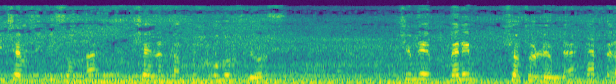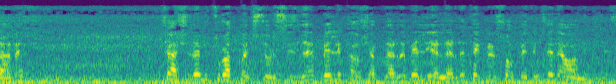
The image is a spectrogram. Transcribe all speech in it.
ilçemizin vizyonuna bir şeyler katmış oluruz diyoruz. Şimdi benim şoförlüğümde hep beraber çarşıda bir tur atmak istiyoruz sizle. Belli kavşaklarda, belli yerlerde tekrar sohbetimize devam edeceğiz.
